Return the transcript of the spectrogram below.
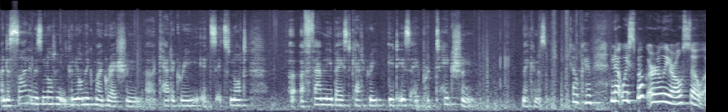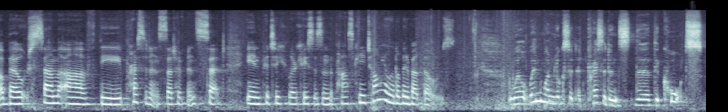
And asylum is not an economic migration uh, category. It's, it's not a, a family-based category. It is a protection mechanism. Okay. Now, we spoke earlier also about some of the precedents that have been set in particular cases in the past. Can you tell me a little bit about those? Well, when one looks at, at precedents, the, the courts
